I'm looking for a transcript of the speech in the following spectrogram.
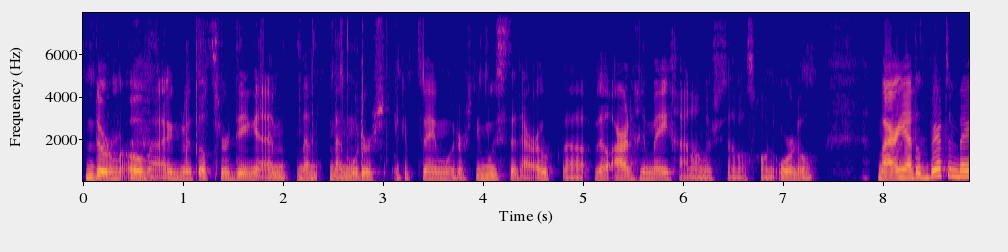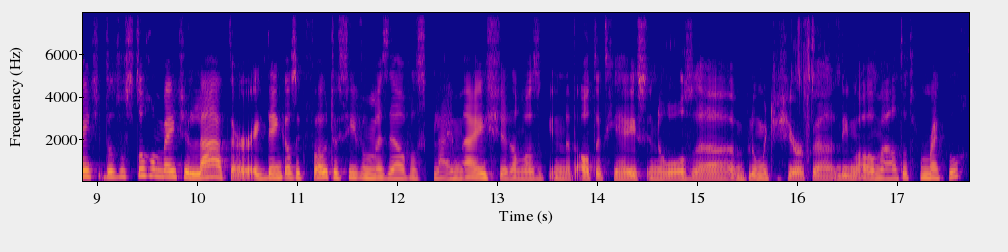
door mijn oma met dat soort dingen. En mijn, mijn moeders, ik heb twee moeders, die moesten daar ook uh, wel aardig in meegaan, anders was het gewoon oorlog. Maar ja, dat werd een beetje, dat was toch een beetje later. Ik denk als ik foto's zie van mezelf als klein meisje, dan was ik inderdaad altijd gehezen in de roze bloemetjesjurken die mijn oma altijd voor mij kocht.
